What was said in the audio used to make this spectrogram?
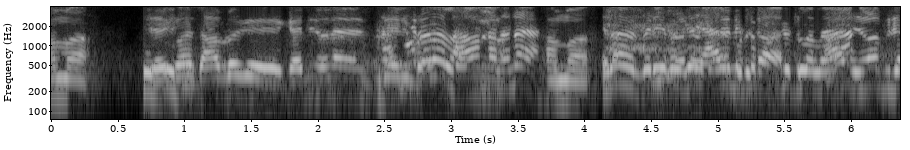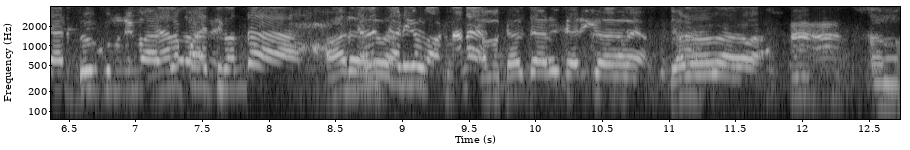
ஆமா. சாப்பிடறதுக்கு கறி ரூபா தானே ஆமா. பெரிய தூக்க முடியுமா ஆடு நிலப்பழத்துக்கு வந்தா ஆடுகள் வாங்கலாம் நம்ம கழுத்து ஆடு கறிக்கு வாங்கலாம். எவ்வளவு நாளும் வாங்கலாம். ஆமா.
